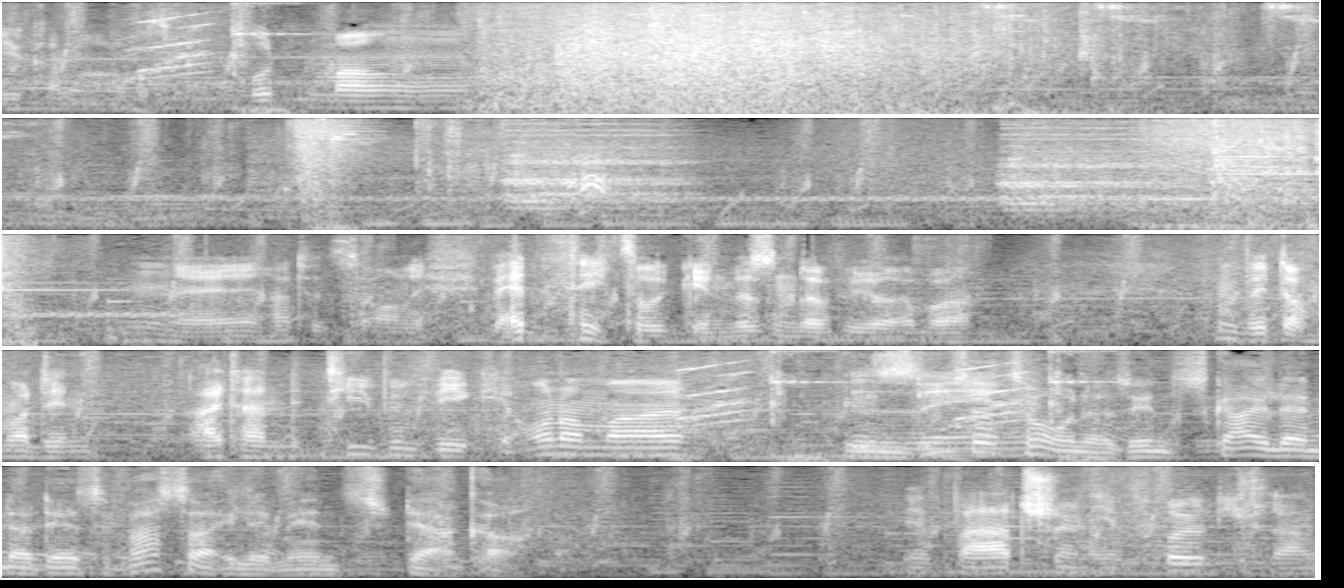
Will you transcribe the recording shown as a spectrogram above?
Hier kann man auch was kaputt machen. Nee, hat jetzt auch nicht. Wir hätten nicht zurückgehen müssen dafür, aber wird doch mal den alternativen Weg hier auch nochmal In gesehen. dieser Zone sind Skylander des Wasserelements stärker. Wir watscheln hier fröhlich lang.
